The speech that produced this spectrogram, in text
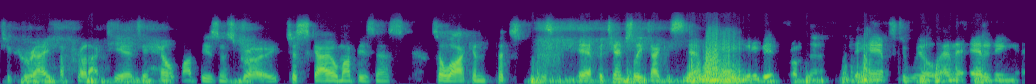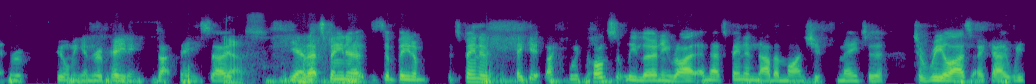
to create a product here to help my business grow to scale my business so i can put, yeah, potentially take a step a little bit from the, the hamster wheel and the editing and re- filming and repeating type thing so yes. yeah that's been a it's been a it's been a, a like we're constantly learning right and that's been another mind shift for me to to realize okay we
